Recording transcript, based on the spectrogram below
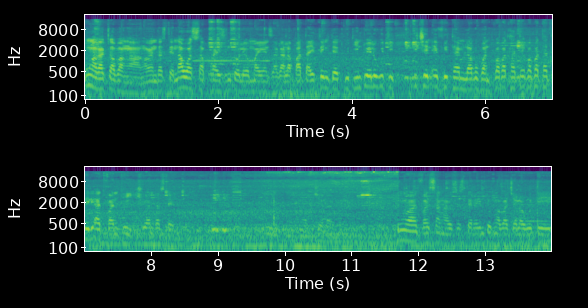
ungakacabanganga understand? I was surprised into leyo ma yenzakala but i think that ukuthi into elokuthi each and every time labo bantu babathathe- babathathele i-advantage you understand? Ingaadvayisa ngayo sister into engingabatshela ukuthi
